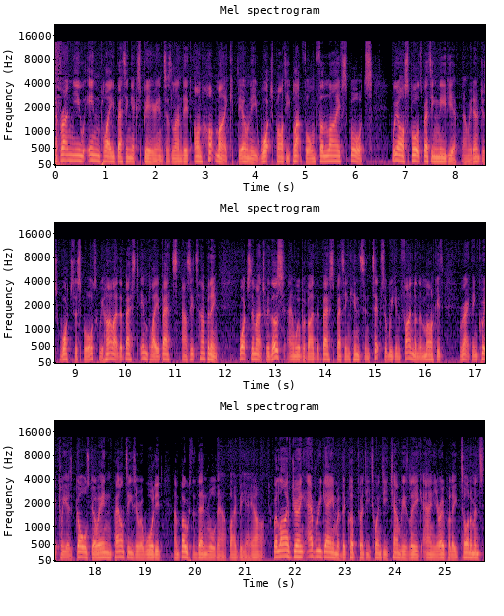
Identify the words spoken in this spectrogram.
A brand new in play betting experience has landed on Hot Mic, the only watch party platform for live sports. We are sports betting media, and we don't just watch the sport, we highlight the best in play bets as it's happening. Watch the match with us, and we'll provide the best betting hints and tips that we can find on the market, reacting quickly as goals go in, penalties are awarded, and both are then ruled out by VAR. We're live during every game of the Club 2020 Champions League and Europa League tournaments,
